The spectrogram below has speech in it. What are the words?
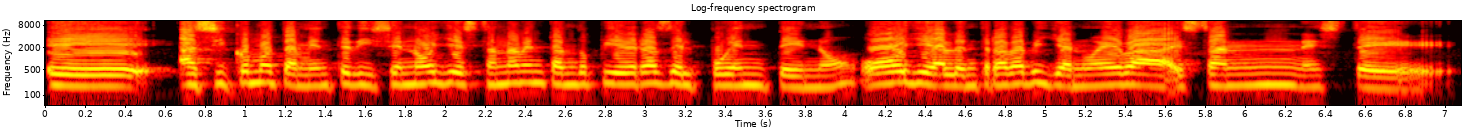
eh, así como también te dicen, oye, están aventando piedras del puente, ¿no? Oye, a la entrada a Villanueva están, este,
